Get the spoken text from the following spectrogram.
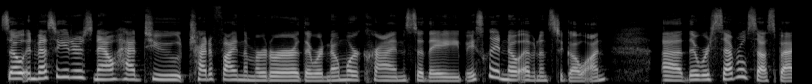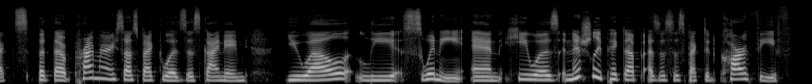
So, investigators now had to try to find the murderer. There were no more crimes, so they basically had no evidence to go on. Uh, there were several suspects, but the primary suspect was this guy named Youell Lee Swinney, and he was initially picked up as a suspected car thief.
